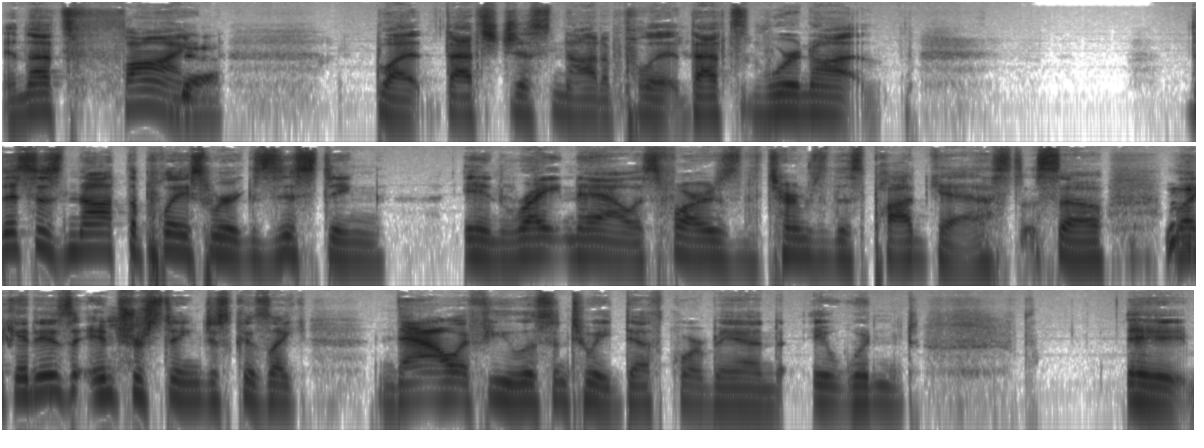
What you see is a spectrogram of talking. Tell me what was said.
and that's fine. Yeah. But that's just not a place. That's we're not. This is not the place we're existing in right now as far as the terms of this podcast. So like it is interesting just because like now if you listen to a deathcore band, it wouldn't it,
